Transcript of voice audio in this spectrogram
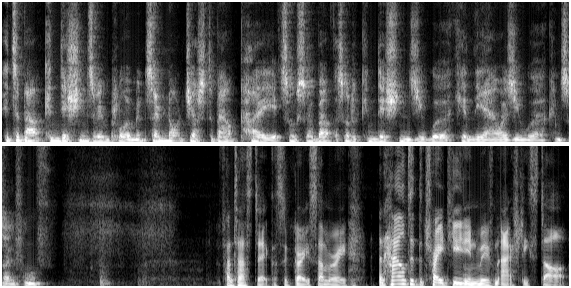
it's about conditions of employment. So, not just about pay, it's also about the sort of conditions you work in, the hours you work, and so forth. Fantastic. That's a great summary. And how did the trade union movement actually start?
